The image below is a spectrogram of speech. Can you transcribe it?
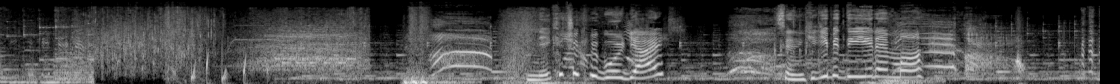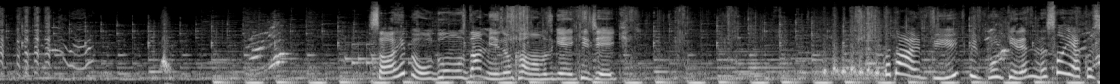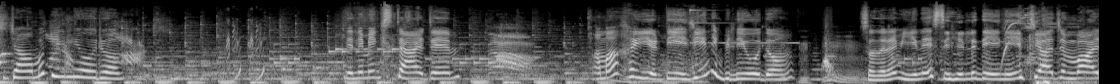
Ne küçük bir burger. Seninki gibi değil Emma. Sahibi olduğumuzdan memnun kalmamız gerekecek. Bu kadar büyük bir burgere nasıl yaklaşacağımı bilmiyorum. Denemek isterdim. Ama hayır diyeceğini biliyordum. Sanırım yine sihirli değneğe ihtiyacım var.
